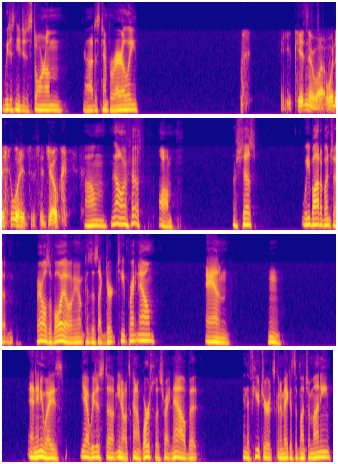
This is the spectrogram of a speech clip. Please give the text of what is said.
We just need you to store them uh, just temporarily. Are you kidding or what? What is what is this a joke? Um, no, it's just, um, it's just, we bought a bunch of barrels of oil, you know, because it's like dirt cheap right now. And, hmm. And anyways, yeah, we just, uh, you know, it's kind of worthless right now, but in the future, it's going to make us a bunch of money.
